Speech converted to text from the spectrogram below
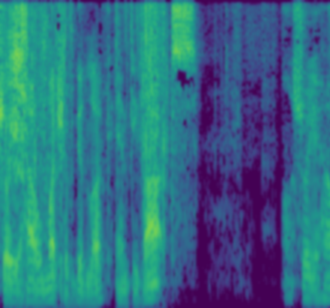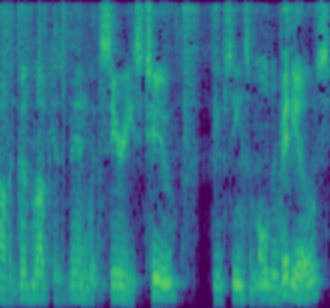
Show you how much of good luck. Empty box. I'll show you how the good luck has been with Series 2. If you've seen some older videos,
